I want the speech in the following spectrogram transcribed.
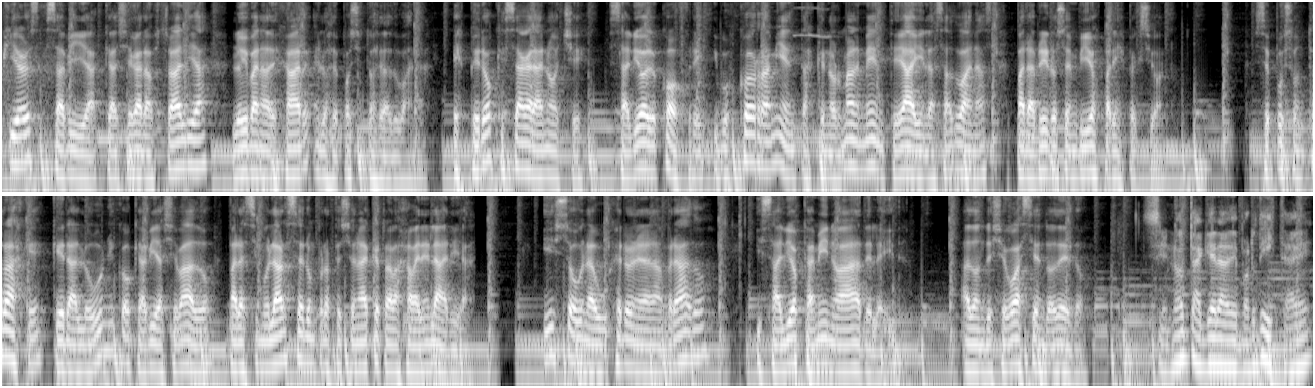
Pierce sabía que al llegar a Australia lo iban a dejar en los depósitos de aduana. Esperó que se haga la noche, salió del cofre y buscó herramientas que normalmente hay en las aduanas para abrir los envíos para inspección. Se puso un traje, que era lo único que había llevado, para simular ser un profesional que trabajaba en el área. Hizo un agujero en el alambrado y salió camino a Adelaide, a donde llegó haciendo dedo. Se nota que era deportista, ¿eh?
